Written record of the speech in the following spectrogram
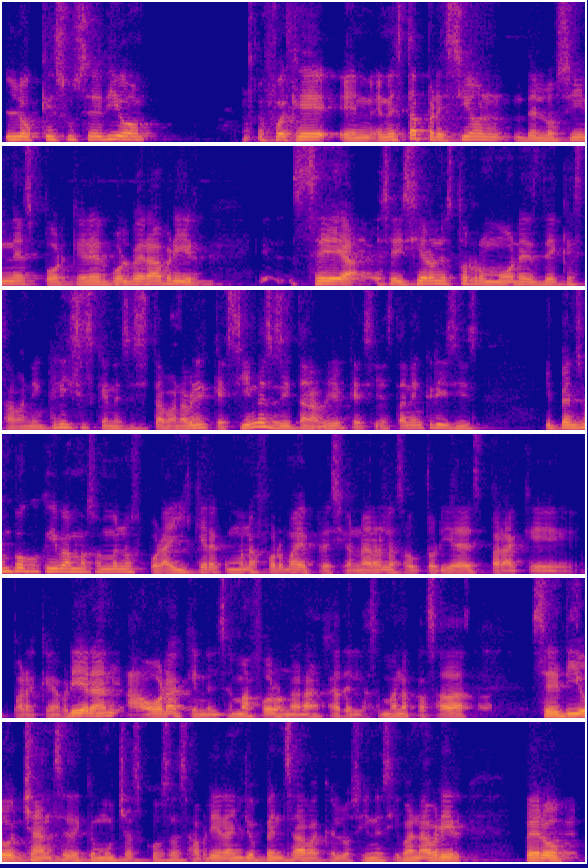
lo que sucedió fue que en, en esta presión de los cines por querer volver a abrir, se, se hicieron estos rumores de que estaban en crisis, que necesitaban abrir, que sí necesitan abrir, que sí están en crisis, y pensé un poco que iba más o menos por ahí, que era como una forma de presionar a las autoridades para que, para que abrieran, ahora que en el semáforo naranja de la semana pasada se dio chance de que muchas cosas abrieran, yo pensaba que los cines iban a abrir, pero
